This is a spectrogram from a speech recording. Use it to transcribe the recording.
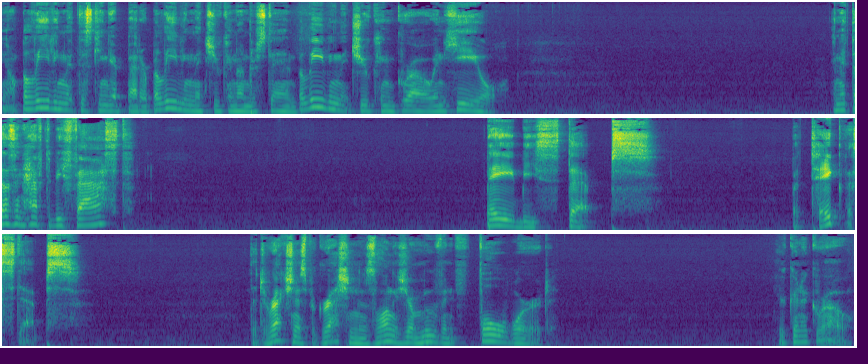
You know, believing that this can get better, believing that you can understand, believing that you can grow and heal. And it doesn't have to be fast. Baby steps. But take the steps. The direction is progression as long as you're moving forward. You're going to grow.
